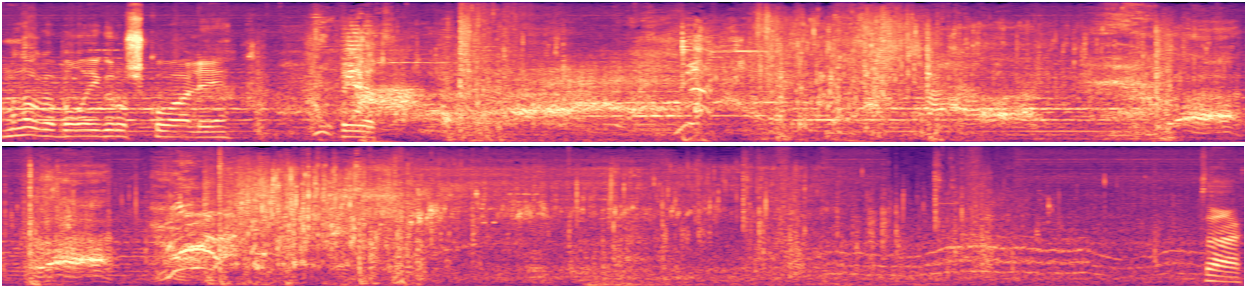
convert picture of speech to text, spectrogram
Много было игрушек у Али. Привет. Так.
